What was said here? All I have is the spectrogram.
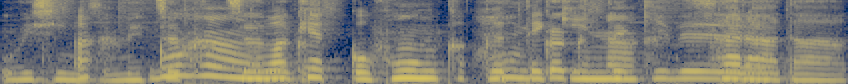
美味しいんですよ。めちゃくちゃご飯は結構本格的なサラダ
